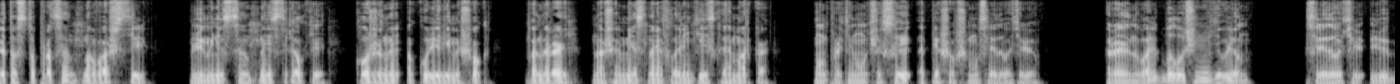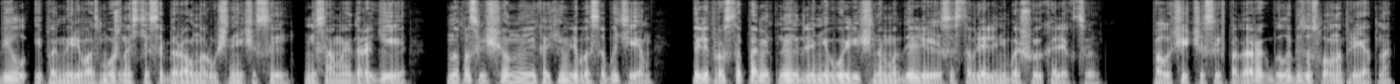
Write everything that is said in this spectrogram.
Это стопроцентно ваш стиль. Люминесцентные стрелки, кожаный акулий ремешок, панерай, наша местная флорентийская марка. Он протянул часы опешившему следователю. Райнвальд был очень удивлен. Следователь любил и по мере возможности собирал наручные часы, не самые дорогие, но посвященные каким-либо событиям, или просто памятные для него лично модели составляли небольшую коллекцию. Получить часы в подарок было безусловно приятно,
